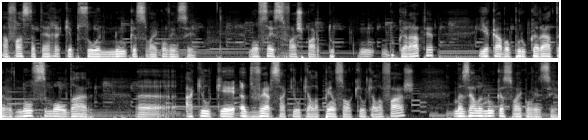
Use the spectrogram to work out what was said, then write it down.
à face da Terra que a pessoa nunca se vai convencer. Não sei se faz parte do, do caráter e acaba por o caráter não se moldar uh, àquilo que é adverso àquilo que ela pensa ou àquilo que ela faz, mas ela nunca se vai convencer.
